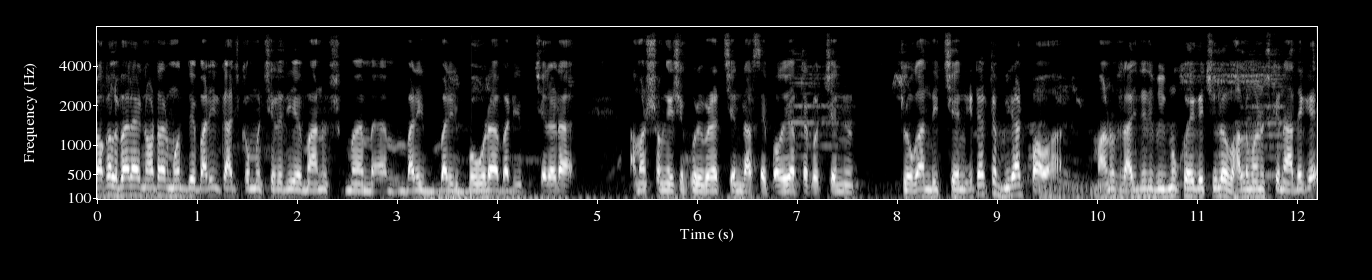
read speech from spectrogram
সকালবেলায় নটার মধ্যে বাড়ির কাজকর্ম ছেড়ে দিয়ে মানুষ বাড়ির বাড়ির বউরা, বাড়ির ছেলেরা আমার সঙ্গে এসে ঘুরে বেড়াচ্ছেন, রাস্তায় পদযাত্রা করছেন স্লোগান দিচ্ছেন এটা একটা বিরাট পাওয়া মানুষ রাজনীতি বিমুখ হয়ে গেছিল ভালো মানুষকে না দেখে।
